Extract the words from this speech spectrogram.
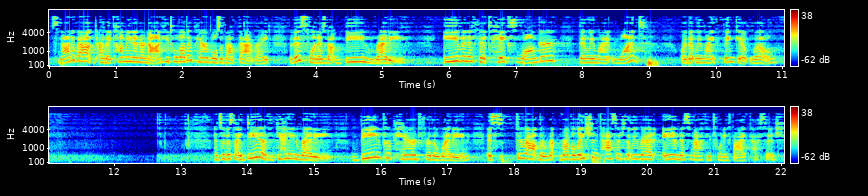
It's not about are they coming in or not. He told other parables about that, right? This one is about being ready. Even if it takes longer than we might want or that we might think it will. And so this idea of getting ready, being prepared for the wedding is throughout the Re- Revelation passage that we read and this Matthew 25 passage.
